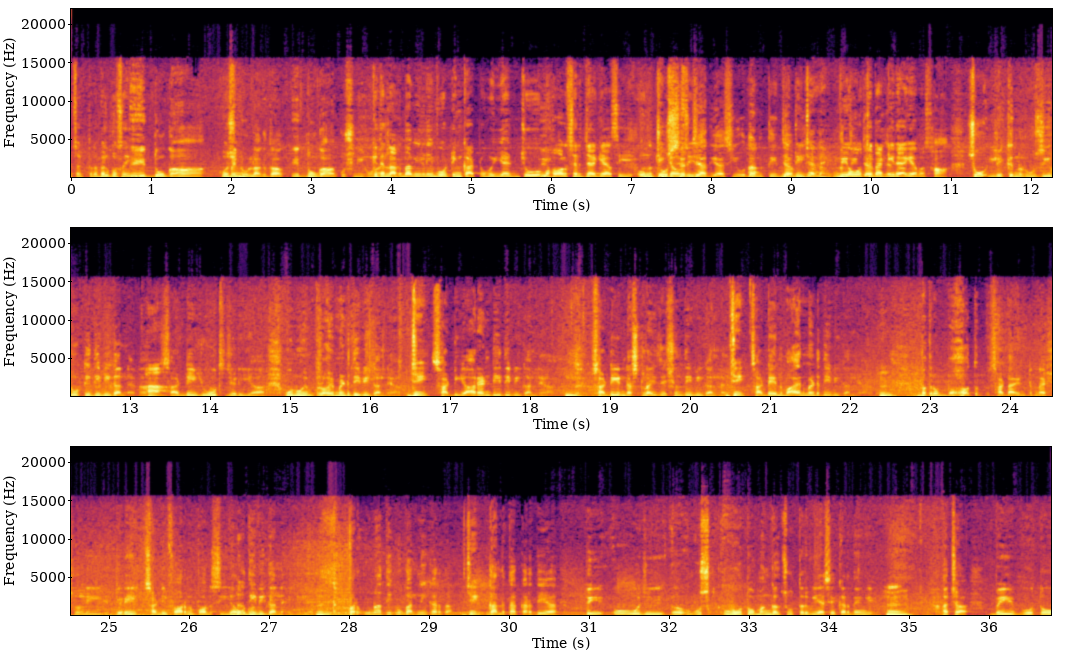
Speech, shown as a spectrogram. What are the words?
ਸਕਦਾ ਬਿਲਕੁਲ ਸਹੀ। ਇਦੋਂ ਗਾਂ ਮੈਨੂੰ ਲੱਗਦਾ ਇਦੋਂ ਗਾਂ ਕੁਝ ਨਹੀਂ ਹੋਣਾ ਕਿਤੇ ਲੱਗਦਾ ਵੀ ਜਿਹੜੀ VOTING ਘੱਟ ਹੋਈ ਹੈ ਜੋ ਮਾਹੌਲ ਸਿਰਜਿਆ ਗਿਆ ਸੀ ਉਹ ਨਤੀਜਾ ਉਹ ਸਿਰਜਿਆ ਗਿਆ ਸੀ ਉਹਦਾ ਨਤੀਜਾ ਵੀ ਵੀ ਉਹ ਉੱਥੇ ਤੱਕ ਹੀ ਰਹਿ ਗਿਆ ਬਸ। ਹਾਂ ਸੋ ਲੇਕਿਨ ਰੋਜ਼ੀ ਰੋਟੀ ਦੀ ਵੀ ਗੱਲ ਹੈ ਨਾ ਸਾਡੀ ਯੂਥ ਜਿਹੜੀ ਆ ਉਹਨੂੰ EMPLOYMENT ਦੀ ਵੀ ਗੱਲ ਆ। ਜੀ। ਸਾਡੀ ਆਰ&ਡੀ ਦੀ ਵੀ ਗੱਲ ਆ। ਸਾਡੀ ਇੰਡਸਟਰੀਲਾਈਜੇਸ਼ਨ ਦੀ ਵੀ ਗੱਲ ਹੈ। ਸਾਡੇ এনवायरमेंट ਦੀ ਵੀ ਗੱਲ ਹੈ। ਮਤਲਬ ਬਹੁਤ ਸਾਡਾ ਇੰਟਰਨੈਸ਼ਨਲੀ ਜਿਹੜੀ ਸਾਡੀ ਫੋਰਨ ਪਾਲਿਸੀ ਆ ਉਹਦੀ ਵੀ ਗੱਲ ਹੈਗੀ ਆ। ਪਰ ਉਹਨਾਂ ਤੇ ਕੋਈ ਗੱਲ ਨਹੀਂ ਕਰਦਾ। ਗੱਲ ਤਾਂ ਕਰਦੇ ਆ ਵੀ ਉਹ ਜੀ ਅ, ਉਸ ਉਹ ਤੋਂ ਮੰਗਲ ਸੂਤਰ ਵੀ ਐਸੇ ਕਰ ਦੇਂਗੇ ਹੂੰ। ਅੱਛਾ ਬਈ ਉਹ ਤੋਂ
